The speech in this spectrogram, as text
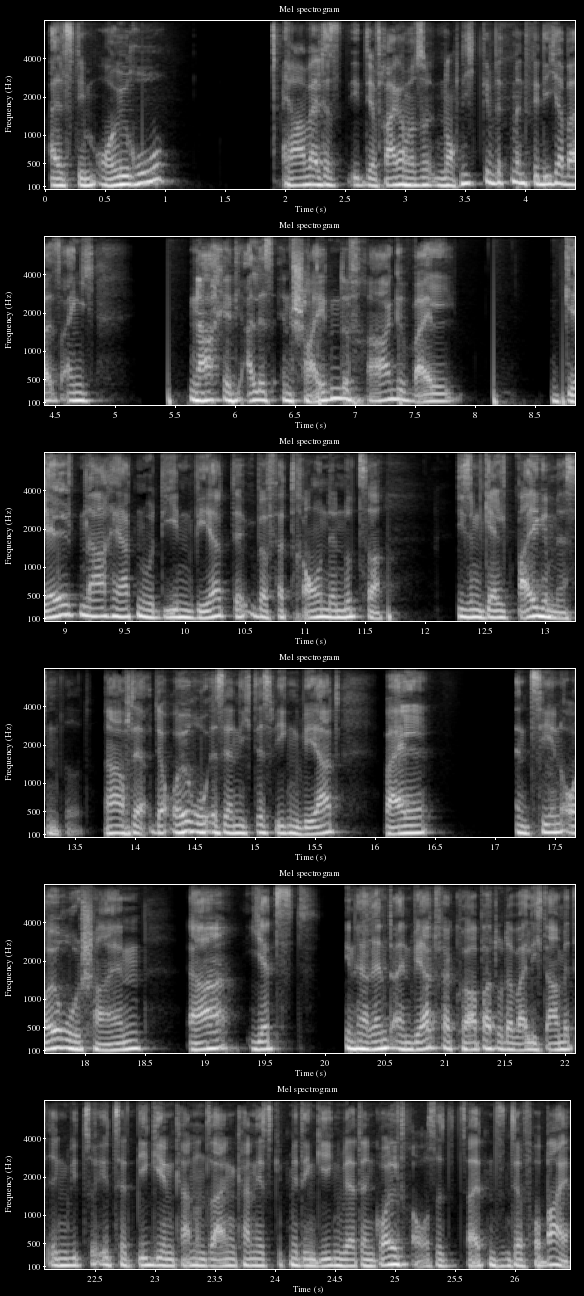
als dem Euro? Ja, weil das, der Frage haben wir uns noch nicht gewidmet, für dich aber ist eigentlich nachher die alles entscheidende Frage, weil Geld nachher hat nur den Wert, der über Vertrauen der Nutzer diesem Geld beigemessen wird. Ja, auch der, der Euro ist ja nicht deswegen wert, weil ein 10-Euro-Schein ja, jetzt inhärent einen Wert verkörpert oder weil ich damit irgendwie zur EZB gehen kann und sagen kann, jetzt gib mir den Gegenwert in Gold raus. Also die Zeiten sind ja vorbei.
